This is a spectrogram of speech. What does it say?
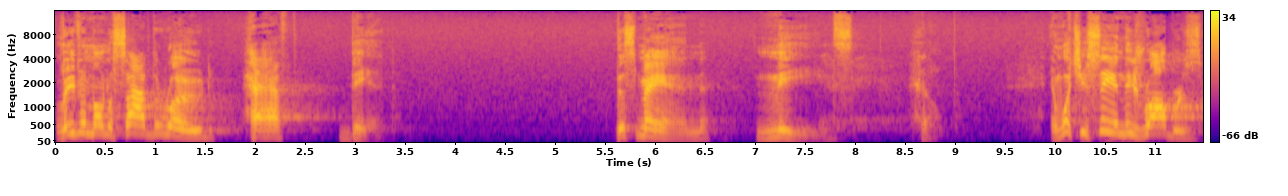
leave him on the side of the road half dead. This man needs help. And what you see in these robbers,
